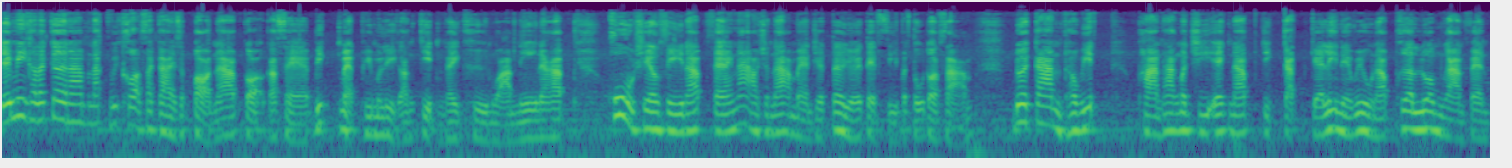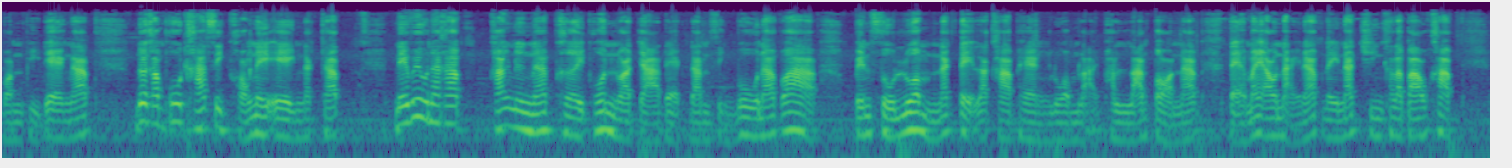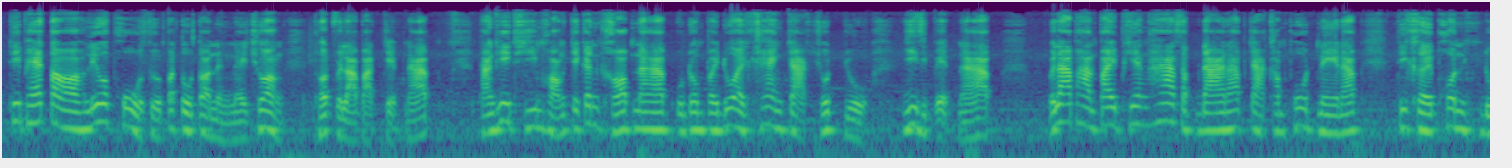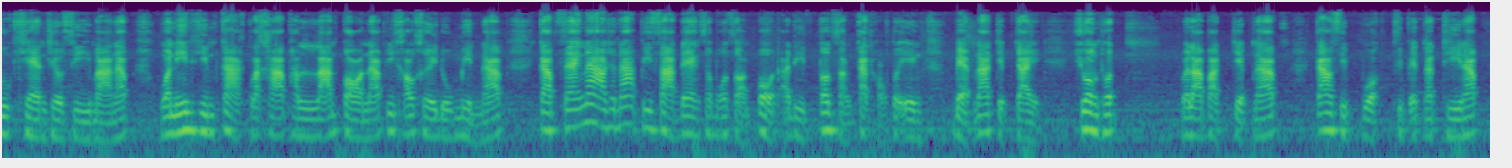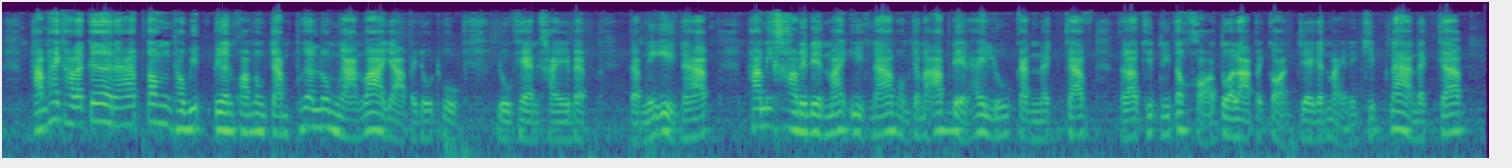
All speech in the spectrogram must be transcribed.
เจมี่คาร์เกอร์นะครับนักวิเคราะห์สกายสปอร์ตนะครับเกาะกระแสบิ๊กแมตช์พรีเมียร์ลีกอังกฤษในคืนวานนี้นะครับ คู่เชลซีนะครับแซงหน้าเอาชนะแมนเชสเตอร์ยูไนเต็ด4ประตูต่อ 3 ด้วยการทวิตผ่านทางบัญชี X นะครับ จิกกัดแกลลี่เนวิลนะครับ เพื่อนร่วมงานแฟนบอลผีแดงนะครับ ด้วยคำพูดคลาสสิกของเนเองนะครับเนวิลนะครับครั้งหนึ่งนะครับเคยพ่นวาจาแดกดันสิงบูนะครับว่าเป็นศูนย์ร่วมนักเตะราคาแพงรวมหลายพันล้านปอนด์นะครับ แต่ไม่เอาไหนนะครับในนัดชิงคาราบาวครับ ที่แพ้ต่อลิเวอร์พูลศูนย์ประตูต่อหนึ่งในช่วงทดเวลาบาดเจ็บนะครับทั้งที่ทีมของเจเกนครอปนะครับอุดมไปด้วยแข้งจากชุดอยู่ 21 นะครับ เวลาผ่านไปเพียง 5 สัปดาห์นะครับจากคำพูดเนนะครับ ที่เคยพ่นดูแคนเชลซีมานะครับ วันนี้ทีมกากราคาพันล้านปอนด์นะครับ ที่เขาเคยดูหมิ่นนะครับ กับแซงหน้าเอาชนะปีศาจแดงสโมสรโปรดอดีตต้นสังกัดของตัวเองแบบน่าเจ็บใจ ช่วงทดเวลาบาดเจ็บนะครับ 90 บวก 11 นาทีนะครับทำให้คาร์เกอร์นะครับ ต้องทวิตเตือนความทรงจำเพื่อนร่วมงานว่าอย่าไปดูถูกดูแคนใครแบบแบบนี้อีกนะครับ ถ้ามีข่าวเด่นๆมาอีกนะ ผมจะมาอัปเดตให้รู้กันนะครับสำหรับคลิปนี้ต้องขอตัวลาไปก่อนเจอกันใหม่ในคลิปหน้านะครับ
